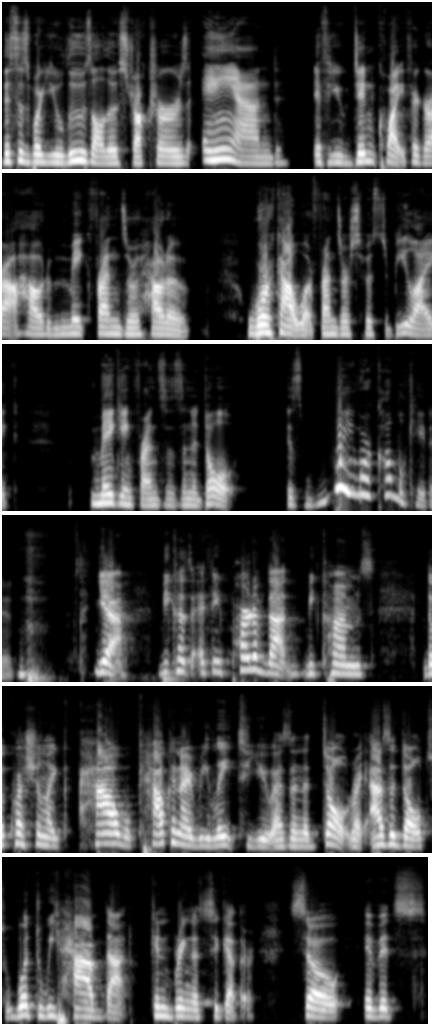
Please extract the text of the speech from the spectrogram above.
this is where you lose all those structures and if you didn't quite figure out how to make friends or how to work out what friends are supposed to be like making friends as an adult is way more complicated. Yeah, because I think part of that becomes the question like how how can I relate to you as an adult, right? As adults, what do we have that can bring us together? So, if it's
